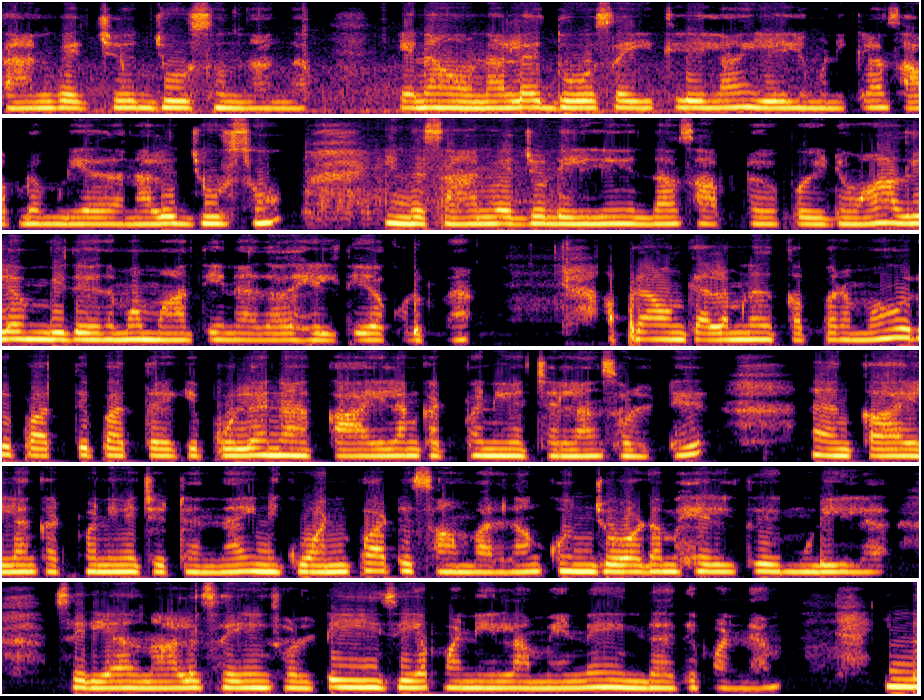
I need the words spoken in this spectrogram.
சாண்ட்விட்சு ஜூஸ் இருந்தாங்க ஏன்னா அவனால் தோசை இட்லிலாம் ஏழு மணிக்கெலாம் சாப்பிட முடியாது. அதனால ஜூஸும் இந்த சாண்ட்விட்சும் டெய்லியும் தான் சாப்பிட்டு போயிடுவான். அதில் வித விதமாக மாற்றி நான் ஏதாவது ஹெல்த்தியாக கொடுப்பேன். அப்புறம் அவங்க கிளம்புனதுக்கு அப்புறமா ஒரு பத்து பத்தரைக்கு போல் நான் காயெல்லாம் கட் பண்ணி வச்சிடலாம் சொல்லிட்டு காயெல்லாம் கட் பண்ணி வச்சுட்டு இருந்தேன். இன்னைக்கு ஒன் பாட்டு சாம்பார் தான். கொஞ்சம் உடம்பு ஹெல்த்து முடியல. சரி அதனால செய்யும் சொல்லிட்டு ஈஸியாக பண்ணிடலாமேன்னு இந்த இது பண்ணேன். இந்த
